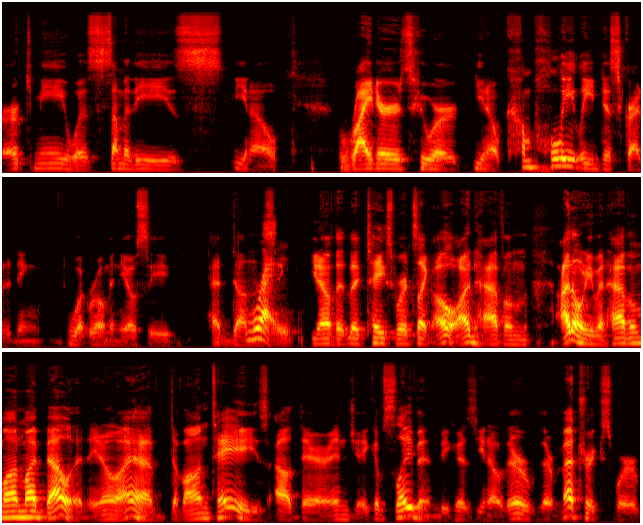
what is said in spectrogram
irked me was some of these, you know, writers who are, you know, completely discrediting what Roman Josi had done. Right. You know, the, the takes where it's like, oh, I'd have him. I don't even have him on my ballot. You know, I have Devon Toews out there and Jaccob Slavin because you know their their metrics were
